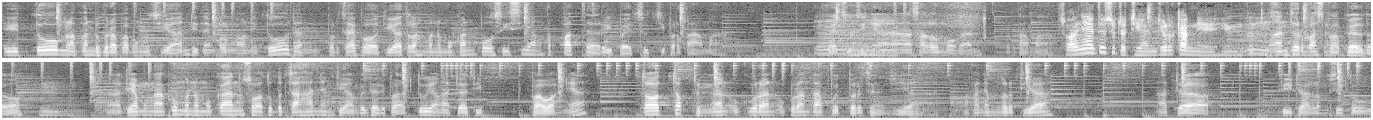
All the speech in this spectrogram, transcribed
itu melakukan beberapa pengujian di Temple Mount itu dan percaya bahwa dia telah menemukan posisi yang tepat dari bait suci pertama. Bait Hmm. sucinya Salomo kan pertama. Soalnya itu sudah dihancurkan ya yang tadi Hmm, hancur sempat pas. Babel toh. Hmm. Nah, dia mengaku menemukan suatu pecahan yang diambil dari batu yang ada di bawahnya cocok dengan ukuran-ukuran tabut perjanjian. makanya menurut dia ada di dalam situ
